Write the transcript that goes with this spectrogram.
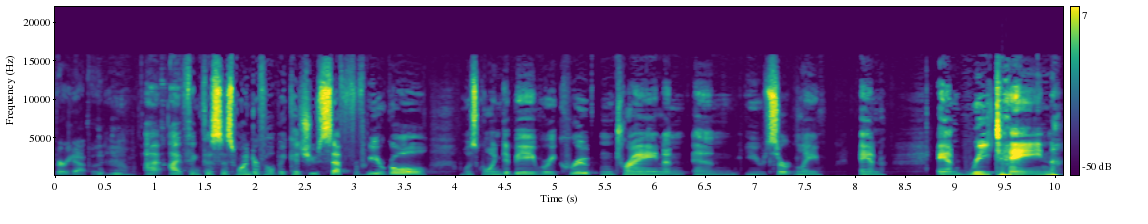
very happy. I, I think this is wonderful because you set for your goal was going to be recruit and train and, and you certainly, and, and retain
